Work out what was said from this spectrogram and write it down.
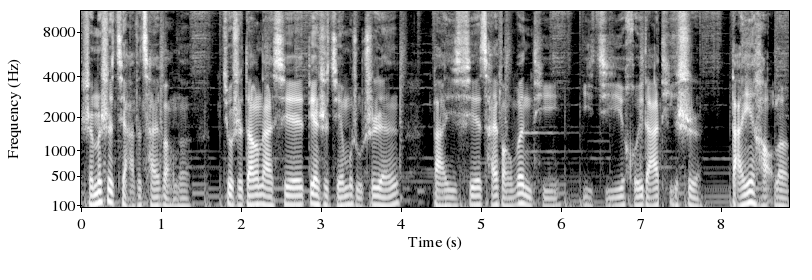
什么是假的采访呢？就是当那些电视节目主持人把一些采访问题以及回答提示打印好了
